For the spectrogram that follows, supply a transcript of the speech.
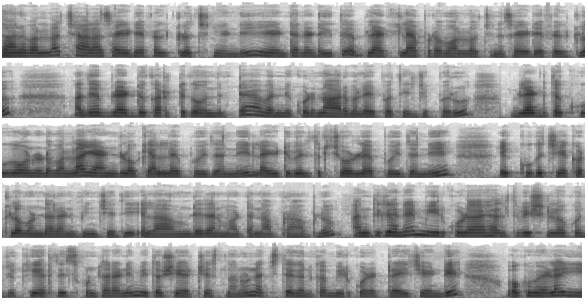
దానివల్ల చాలా సైడ్ ఎఫెక్ట్లు వచ్చినాయండి. ఏంటని అడిగితే బ్లడ్ లేపడం వల్ల వచ్చిన సైడ్ ఎఫెక్ట్లు. అదే బ్లడ్ కరెక్ట్గా ఉందంటే అవన్నీ కూడా నార్మల్ అయిపోతాయని చెప్పారు. బ్లడ్ తక్కువగా ఉండడం వల్ల ఎండలోకి వెళ్ళలేకపోయేదాన్ని లైట్ వెళ్తురు చూడలేకపోయేదాన్ని ఎక్కువగా చీకట్లో ఉండాలనిపించేది. ఇలా ఉండేదన్నమాట నా ప్రాబ్లం. అందుకనే మీరు కూడా హెల్త్ విషయంలో కొంచెం కేర్ తీసుకుంటారని మీతో షేర్ చేస్తున్నాను. నచ్చితే కనుక మీరు కూడా ట్రై చేయండి. ఒకవేళ ఈ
